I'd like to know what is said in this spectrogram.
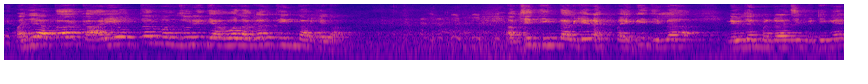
म्हणजे आता कार्योत्तर मंजुरी द्यावं लागेल तीन तारखेला. आमची तीन तारखेला पहिली जिल्हा नियोजन मंडळाची मिटिंग आहे.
